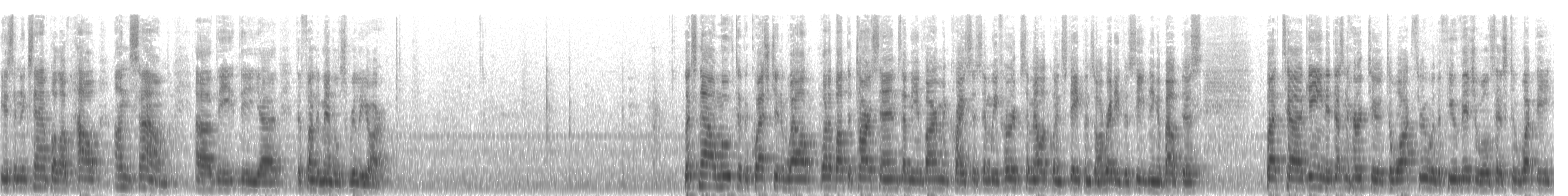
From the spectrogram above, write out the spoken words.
is an example of how unsound uh, the, the, uh, the fundamentals really are. Let's now move to the question well, what about the tar sands and the environment crisis? And we've heard some eloquent statements already this evening about this. But uh, again, it doesn't hurt to, to walk through with a few visuals as to what the,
